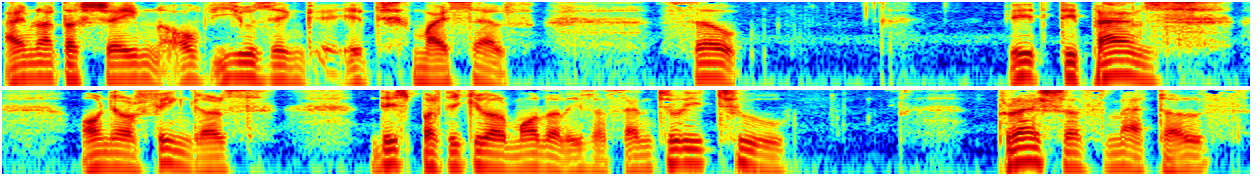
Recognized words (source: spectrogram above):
I'm not ashamed of using it myself. So it depends on your fingers. This particular model is a Century 2 precious metals,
